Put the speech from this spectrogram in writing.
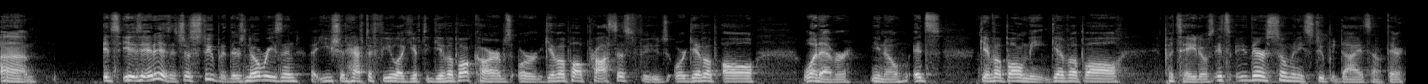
Um, it's it is. It's just stupid. There's no reason that you should have to feel like you have to give up all carbs or give up all processed foods or give up all whatever you know? It's give up all meat give up all potatoes. It's there are so many stupid diets out there.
